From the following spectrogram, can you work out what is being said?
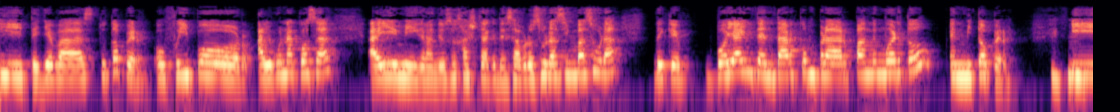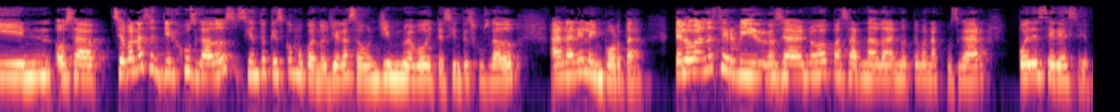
y te llevas tu topper. O fui por alguna cosa, ahí mi grandioso hashtag de sabrosura sin basura, de que voy a intentar comprar pan de muerto en mi topper. Y, o sea, se van a sentir juzgados. Siento que es como cuando llegas a un gym nuevo y te sientes juzgado. A nadie le importa. Te lo van a servir. O sea, no va a pasar nada, no te van a juzgar. Puede ser ese,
